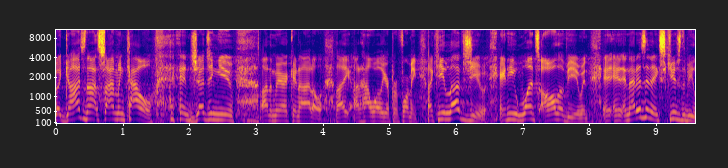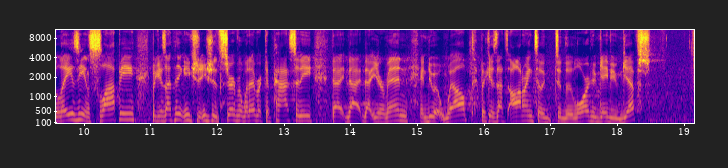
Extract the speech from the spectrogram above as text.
But God's not Simon Cowell and judging you on American Idol, like on how well you're performing. Like He loves you and He wants all of you. And, and, and that isn't an excuse to be lazy and sloppy because I think you should, you should serve in whatever capacity that, that, that you're in and do it well because that's honoring to, to the Lord who gave you gifts.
